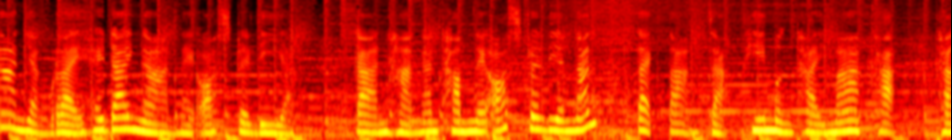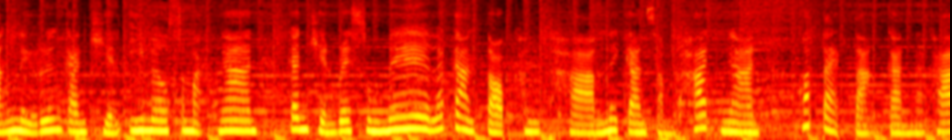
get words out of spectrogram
งานอย่างไรให้ได้งานในออสเตรเลีย การหางานทำในออสเตรเลียนั้น แตกต่างจากที่เมืองไทยมากค่ะ ทั้งในเรื่องการเขียนอีเมลสมัครงาน การเขียนเรซูเม่และการตอบคำถามในการสัมภาษณ์งานก็แตกต่างกันนะคะ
